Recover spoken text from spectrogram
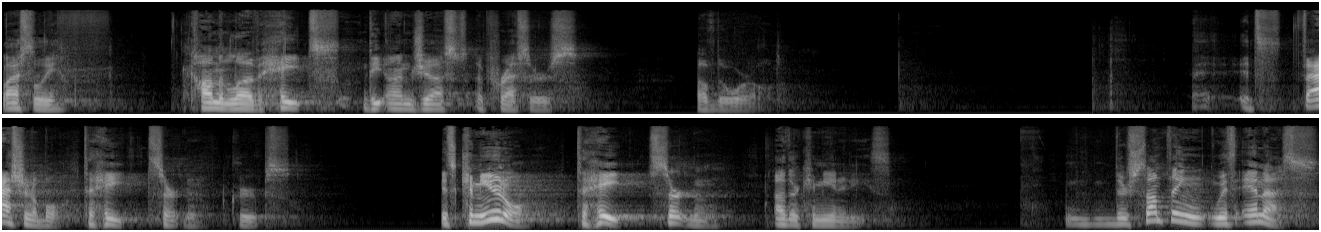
Lastly, common love hates the unjust oppressors of the world. It's fashionable to hate certain groups, it's communal to hate certain other communities. There's something within us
